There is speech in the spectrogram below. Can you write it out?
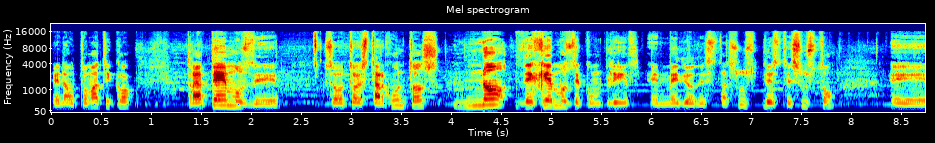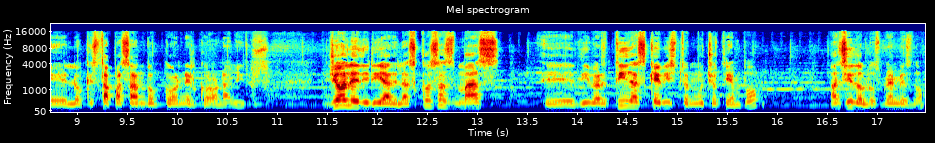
en automático, tratemos de sobre todo estar juntos, no dejemos de cumplir en medio de, esta, de este susto eh, lo que está pasando con el coronavirus. Yo le diría, de las cosas más eh, divertidas que he visto en mucho tiempo, han sido los memes, ¿no?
